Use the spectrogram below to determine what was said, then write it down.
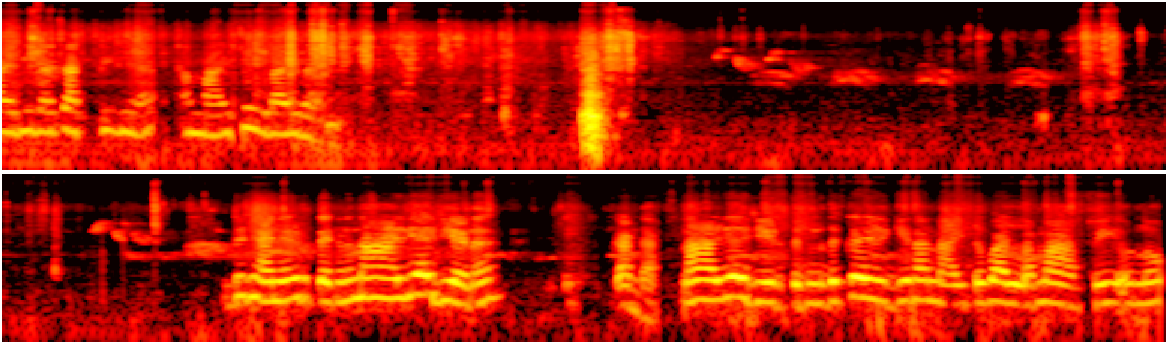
അപ്പം ചട്ടി ഇങ്ങനെ നന്നായി ചൂടായി വരണം. ഇത് ഞാൻ എടുത്തേക്കുന്നത് നാഴി അരിയാണ്. കണ്ട നാഴി അരി എടുത്തിട്ടുണ്ട്. ഇത് കഴുകി നന്നായിട്ട് വെള്ളം മാറ്റി ഒന്ന്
